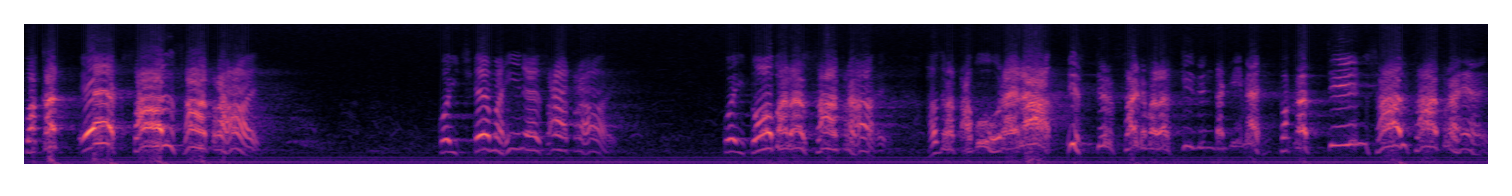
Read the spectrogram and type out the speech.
فقط ایک سال ساتھ رہا ہے، کوئی چھ مہینے ساتھ رہا ہے، کوئی دو برس ساتھ رہا ہے حضرت ابو حریرہ اس ترسٹھ برس کی زندگی میں فقط تین سال ساتھ رہے ہیں۔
